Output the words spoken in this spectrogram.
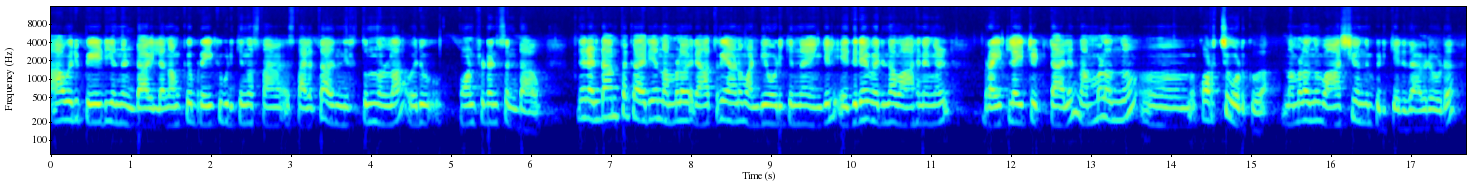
ആ, ഒരു പേടിയൊന്നും ഉണ്ടാവില്ല. നമുക്ക് ബ്രേക്ക് പിടിക്കുന്ന സ്ഥ- സ്ഥലത്ത് അത് നിർത്തും എന്നുള്ള ഒരു കോൺഫിഡൻസ് ഉണ്ടാവും. പിന്നെ രണ്ടാമത്തെ കാര്യം നമ്മൾ രാത്രിയാണ് വണ്ടി ഓടിക്കുന്നതെങ്കിൽ എതിരെ വരുന്ന വാഹനങ്ങൾ ബ്രൈറ്റ് ലൈറ്റ് ഇട്ടാലും നമ്മളൊന്ന് കുറച്ച് കൊടുക്കുക. നമ്മളൊന്ന് വാശിയൊന്നും പിടിക്കരുത് അവരോട്.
